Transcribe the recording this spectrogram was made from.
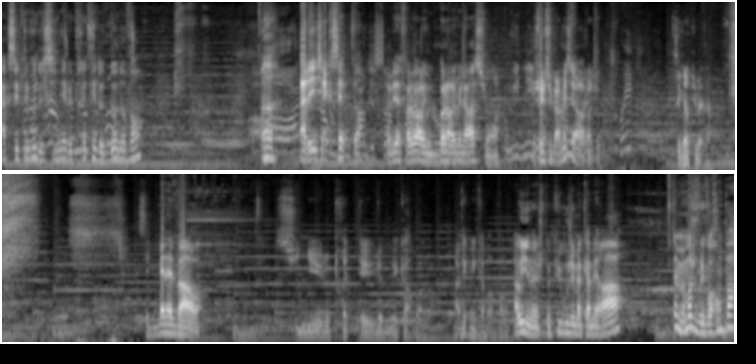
Acceptez-vous de signer le traité de Donovan Ah, allez, j'accepte. Hein. Va bien falloir une bonne rémunération. Hein. Je suis le superviseur, après tout. C'est gratuit, bâtard. C'est bénévole. Signer le traité de Mekarbor. Avec Mekarbor, pardon. Ah oui, mais je peux plus bouger ma caméra. Putain, mais moi je voulais voir en bas.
